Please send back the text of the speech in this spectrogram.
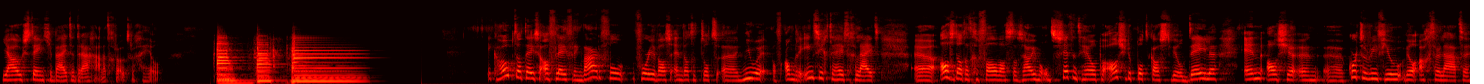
jouw steentje bij te dragen aan het grotere geheel. Ik hoop dat deze aflevering waardevol voor je was en dat het tot uh, nieuwe of andere inzichten heeft geleid. Uh, als dat het geval was, dan zou je me ontzettend helpen als je de podcast wilt delen en als je een uh, korte review wil achterlaten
